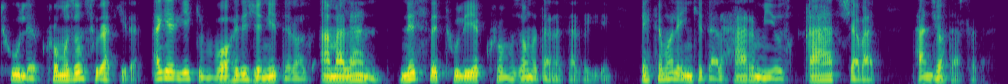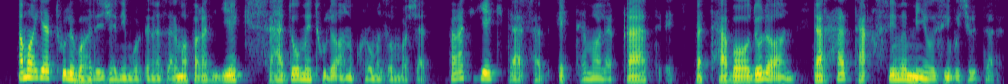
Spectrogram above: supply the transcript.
طول کروموزوم صورت گیرد. اگر یک واحد ژنی دراز عملا نصف طول یک کروموزوم را در نظر بگیریم احتمال اینکه در هر میوز قطع شود 50 درصد است. اما اگر طول واحد ژنی مورد نظر ما فقط یک صدم طول آن کروموزوم باشد فقط یک درصد احتمال قطع و تبادل آن در هر تقسیم میوزی وجود دارد.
